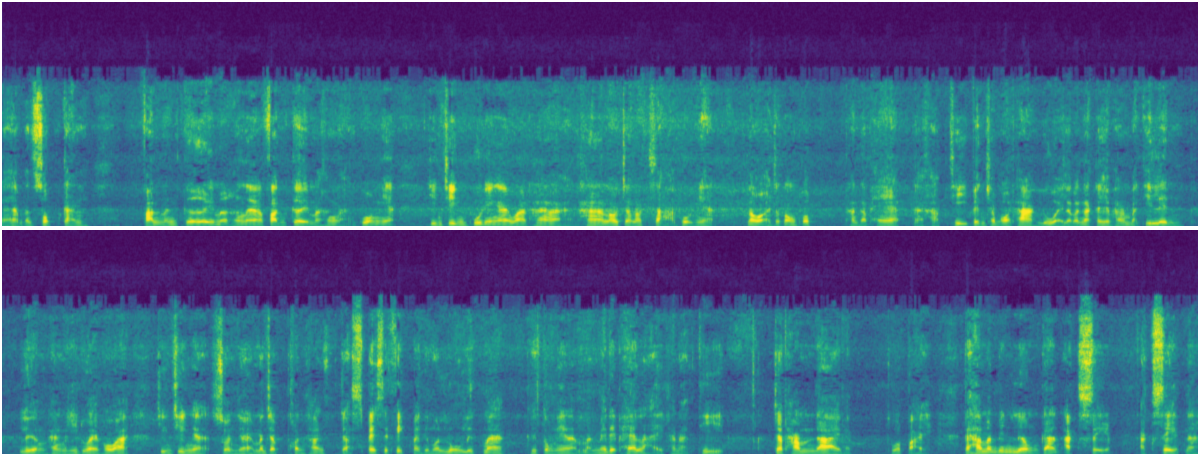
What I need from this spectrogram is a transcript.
นะฮะมันสบกันฟันมันเกยมาข้างหน้า ฟันเกยมาข้างหลังพวกนี้จริง ๆ พูดง่ายๆว่าถ้าถ้าเราจะรักษาพวกนี้เราอาจจะต้องพบทันตแพทย์นะครับที่เป็นเฉพาะทางด้วยแล้วก็นักกายภาพบำบัดที่เล่น เรื่องทางนี้ด้วย เพราะว่าจริงๆเนี่ยส่วนใหญ่มันจะค่อนข้างจะ specific หมายถึงมันลงลึกมาก คือตรงนี้นะมันไม่ได้แพร่หลายขนาดที่จะทำได้แบบทั่วไป แต่ถ้ามันเป็นเรื่องของการอักเสบอักเสบนะ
